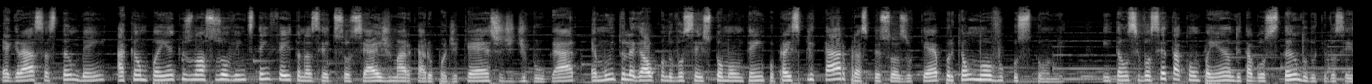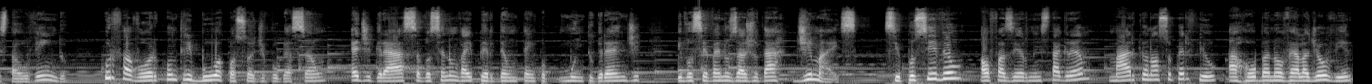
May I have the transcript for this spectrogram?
é graças também à campanha que os nossos ouvintes têm feito nas redes sociais de marcar o podcast, de divulgar. É muito legal quando vocês tomam um tempo para explicar para as pessoas o que é, porque é um novo costume. Então, se você está acompanhando e está gostando do que você está ouvindo, por favor, contribua com a sua divulgação. É de graça, você não vai perder um tempo muito grande e você vai nos ajudar demais. Se possível, ao fazer no Instagram, marque o nosso perfil, arroba novela de ouvir,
